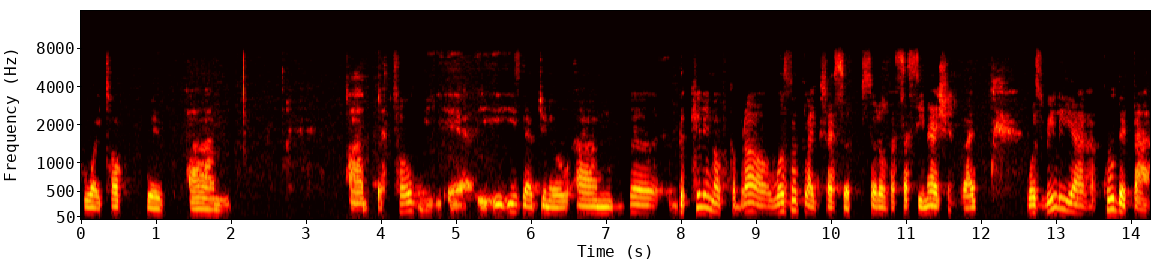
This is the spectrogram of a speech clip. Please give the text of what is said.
who I talk with um, um, told me is that you know um, the the killing of Cabral was not like just a sort of assassination, right? Was really a, a coup d'état,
